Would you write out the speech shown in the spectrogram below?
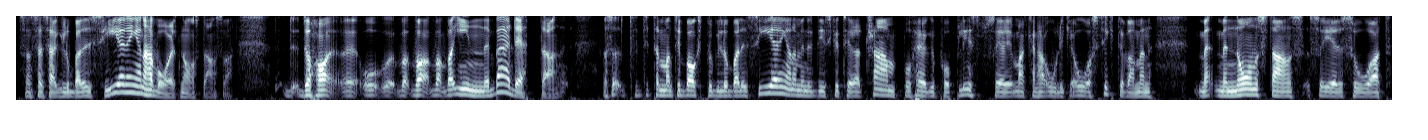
som så att säga, globaliseringen har varit någonstans. Va? Du har, eh, och, vad, vad, vad innebär detta? Alltså, tittar man tillbaks på globaliseringen, om vi nu diskuterar Trump och högerpopulism, så är det, man kan ha olika åsikter. Va? Men, men, men någonstans så är det så att,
